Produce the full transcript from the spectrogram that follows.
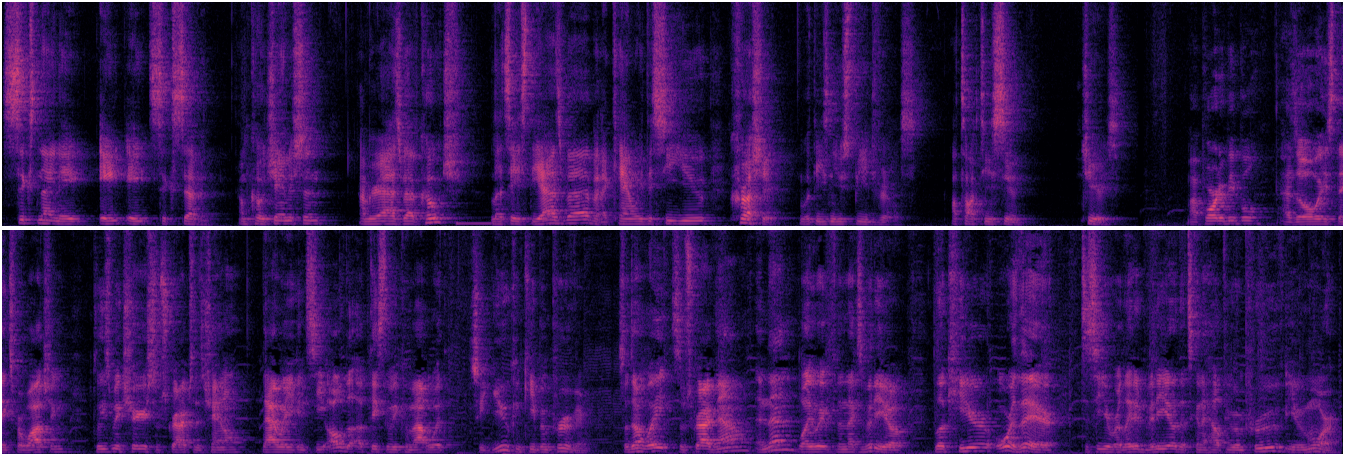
698 8867. I'm Coach Anderson. I'm your ASVAB coach. Let's ace the ASVAB, and I can't wait to see you crush it with these new speed drills. I'll talk to you soon. Cheers. My party people, as always, thanks for watching. Please make sure you're subscribed to the channel. That way you can see all the updates that we come out with so you can keep improving. So don't wait, subscribe now, and then while you wait for the next video, look here or there to see a related video that's gonna help you improve even more.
